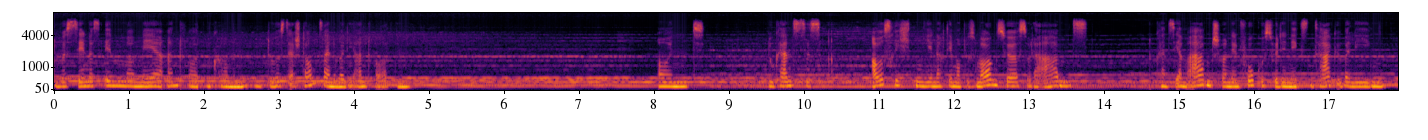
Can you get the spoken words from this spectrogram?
Du wirst sehen, dass immer mehr Antworten kommen und du wirst erstaunt sein über die Antworten. Und du kannst es ausrichten, je nachdem, ob du es morgens hörst oder abends. Du kannst dir am Abend schon den Fokus für den nächsten Tag überlegen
